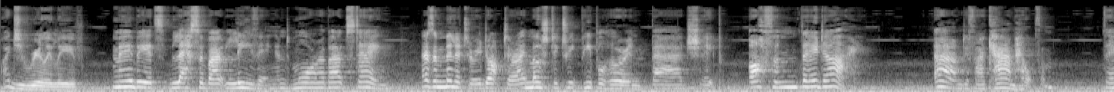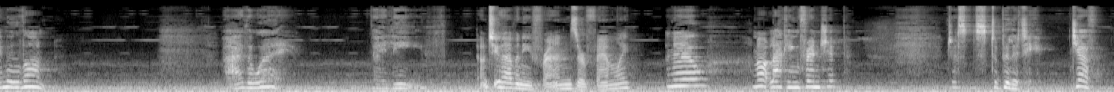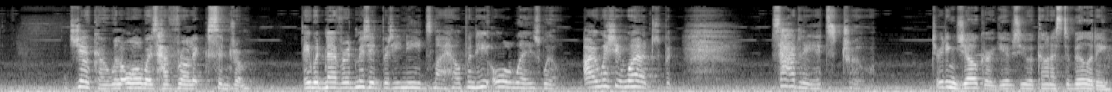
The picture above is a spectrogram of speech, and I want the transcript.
Why'd you really leave? Maybe it's less about leaving and more about staying. As a military doctor, I mostly treat people who are in bad shape. Often they die. And if I can help them, they move on. Either way, they leave. Don't you have any friends or family? No, not lacking friendship. Just stability. Jeff, Joker will always have Vrolik syndrome. He would never admit it, but he needs my help, and he always will. I wish it weren't, but sadly, it's true. Treating Joker gives you a kind of stability.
